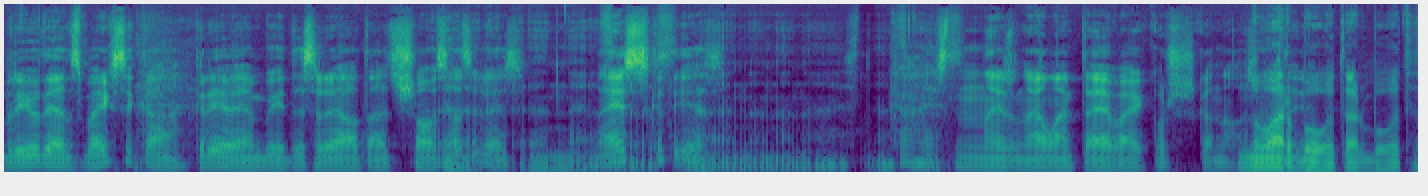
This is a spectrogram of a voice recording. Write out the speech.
Brīvdienas Meksikā. Krieviem bija tas realitātes šovs. Atceries? Nē, nē, es skatījos. Nē, nē, nē. Kā es nezinu, LNT vai kurš kanāls. Nu, varbūt, varbūt.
